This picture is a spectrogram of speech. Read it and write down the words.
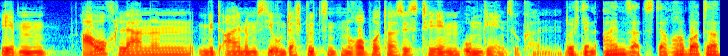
eben auch lernen, mit einem sie unterstützenden Robotersystem umgehen zu können. Durch den Einsatz der Roboter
